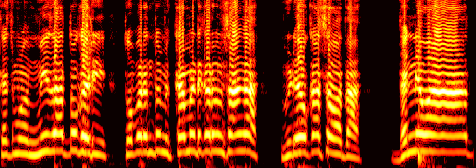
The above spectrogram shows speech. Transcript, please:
त्याच्यामुळे मी जातो घरी. तोपर्यंत तुम्ही कमेंट करून सांगा. व्हिडिओ कसा होता? धन्यवाद!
